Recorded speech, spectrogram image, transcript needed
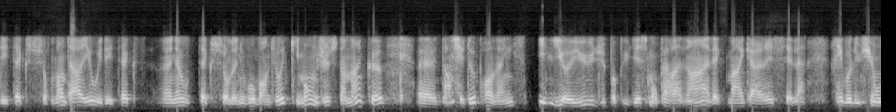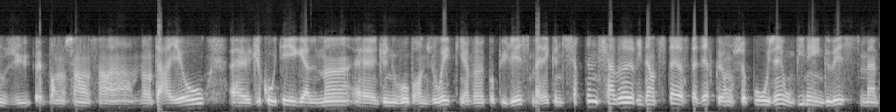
des textes sur l'Ontario et des textes un autre texte sur le Nouveau-Brunswick qui montre justement que euh, dans ces deux provinces, il y a eu du populisme auparavant avec Mike Harris et la révolution du euh, bon sens en Ontario. Euh, du côté également du Nouveau-Brunswick, il y avait un populisme avec une certaine saveur identitaire, c'est-à-dire qu'on s'opposait au bilinguisme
